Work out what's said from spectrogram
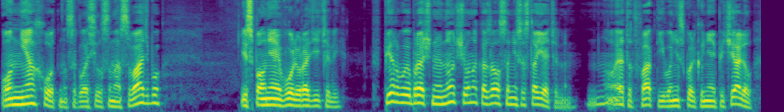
Он неохотно согласился на свадьбу, исполняя волю родителей. В первую брачную ночь он оказался несостоятельным, но этот факт его нисколько не опечалил –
